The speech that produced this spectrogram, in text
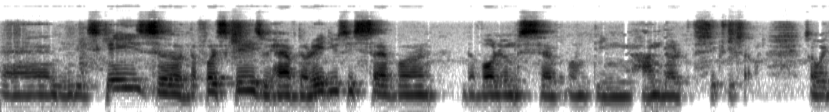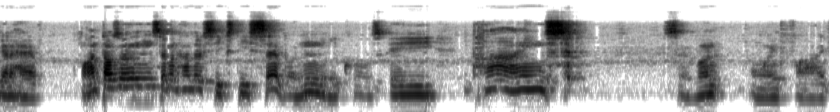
And in this case, uh, the first case, we have the radius is 7, the volume 1767. So we're gonna have 1767 equals A times 7.5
